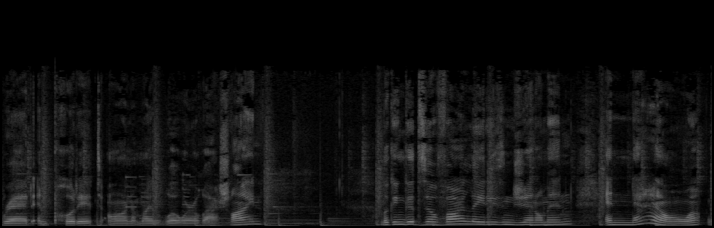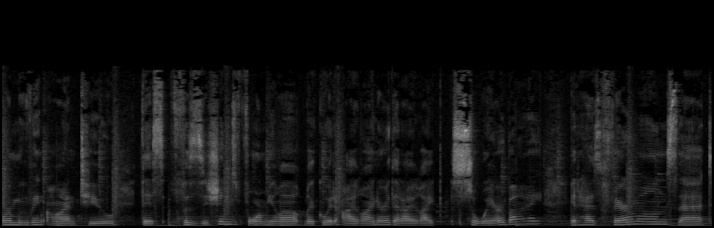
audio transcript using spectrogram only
red and put it on my lower lash line. Looking good so far, ladies and gentlemen. And now we're moving on to this Physicians Formula liquid eyeliner that I like swear by. It has pheromones that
